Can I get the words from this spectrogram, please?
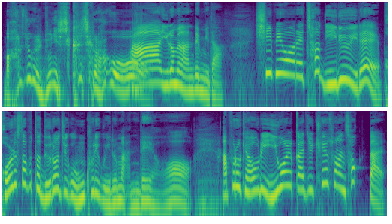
막 하루 종일 눈이 시큰시큰하고 아, 이러면 안 됩니다. 12월의 첫 일요일에 벌써부터 늘어지고 웅크리고 이러면 안 돼요. 앞으로 겨울이 2월까지 최소한 석 달.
